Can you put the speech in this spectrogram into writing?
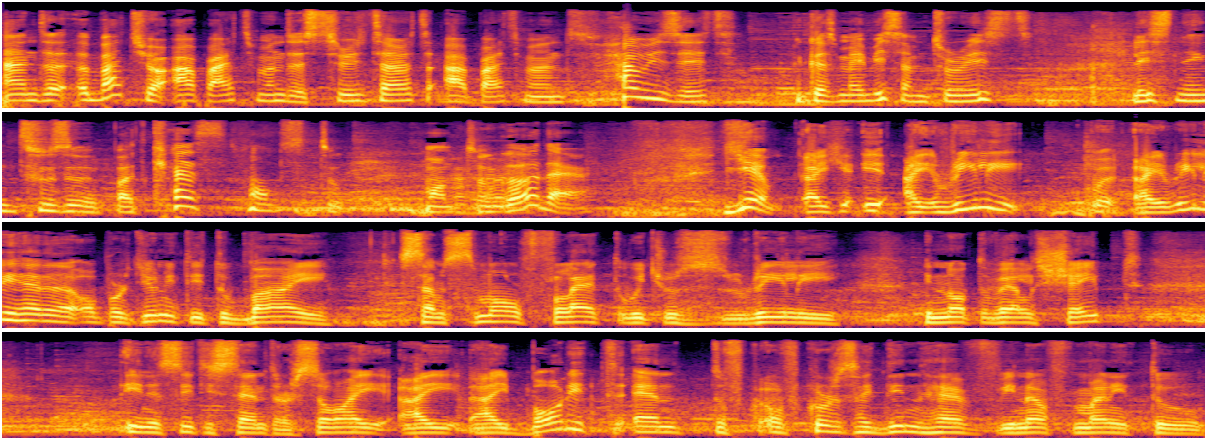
And uh, about your apartment, the street art apartment, how is it? Because maybe some tourists listening to the podcast want to want to go there. Yeah, I, I really I really had an opportunity to buy some small flat which was really not well shaped in a city center. So I, I, I bought it, and of, of course I didn't have enough money to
